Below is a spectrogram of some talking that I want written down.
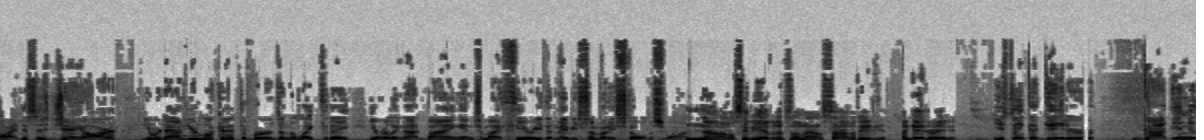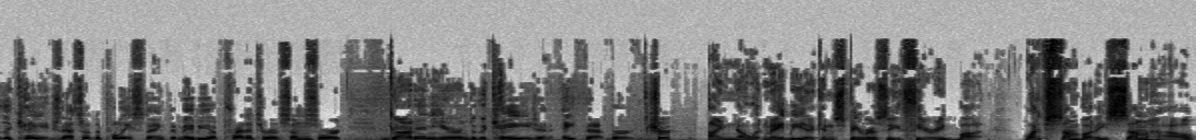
All right, this is JR. You were down here looking at the birds on the lake today. You're really not buying into my theory that maybe somebody stole the swan. No, I don't see the evidence on the outside. I think a gator ate it. You think a gator got into the cage. That's what the police think, that maybe a predator of some mm -hmm. sort got in here into the cage and ate that bird. Sure. I know it may be a conspiracy theory, but what if somebody somehow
